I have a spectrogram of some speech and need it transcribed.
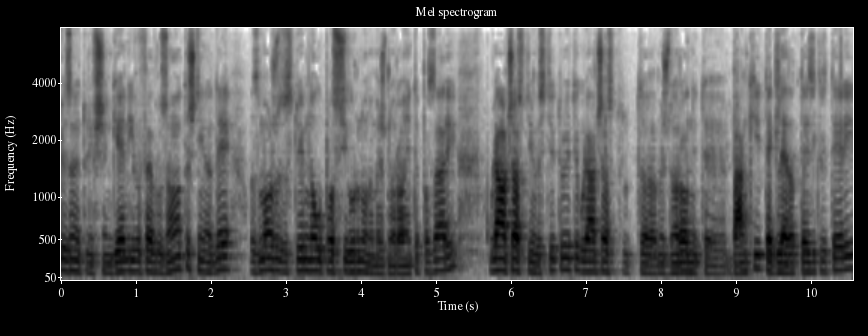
влизането ни в Шенген и в еврозоната ще ни даде възможност да стоим много по-сигурно на международните пазари. Голяма част от инвеститорите, голяма част от международните банки, те гледат тези критерии.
